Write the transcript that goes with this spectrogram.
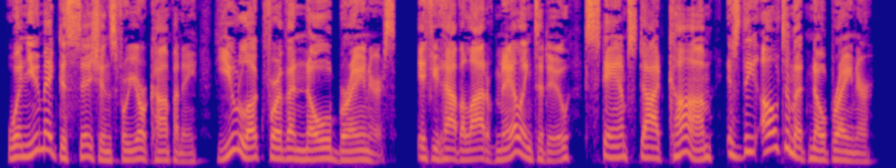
When you make decisions for your company, you look for the no brainers. If you have a lot of mailing to do, stamps.com is the ultimate no brainer.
